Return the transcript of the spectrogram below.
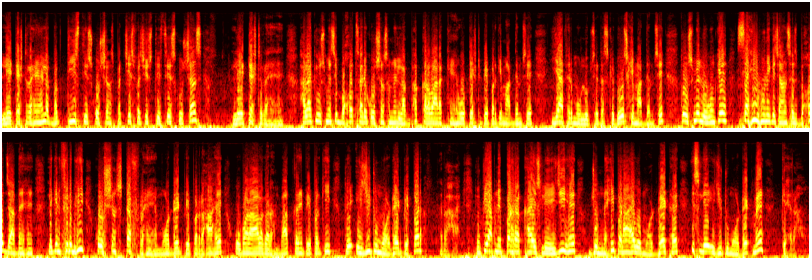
लेटेस्ट रहे हैं, लगभग 30 30 क्वेश्चंस 25 25 30 30 क्वेश्चंस लेटेस्ट रहे हैं। हालाँकि उसमें से बहुत सारे क्वेश्चन हमने लगभग करवा रखे हैं, वो टेस्ट पेपर के माध्यम से या फिर मूल रूप से दस के डोज के माध्यम से तो उसमें लोगों के सही होने के चांसेस बहुत ज़्यादा हैं, लेकिन फिर भी क्वेश्चन टफ रहे हैं। मॉडरेट पेपर रहा है। ओवरऑल अगर हम बात करें पेपर की तो ईजी टू मॉडरेट पेपर रहा है। क्योंकि आपने पढ़ रखा है, इसलिए ईजी है। जो नहीं पढ़ा है, वो मॉडरेट है। इसलिए ईजी टू मॉडरेट में कह रहा हूँ।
